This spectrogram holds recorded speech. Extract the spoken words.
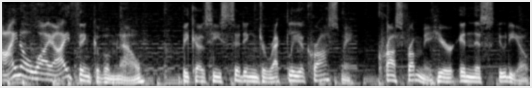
I know why I think of him now because he's sitting directly across me, across from me here in this studio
